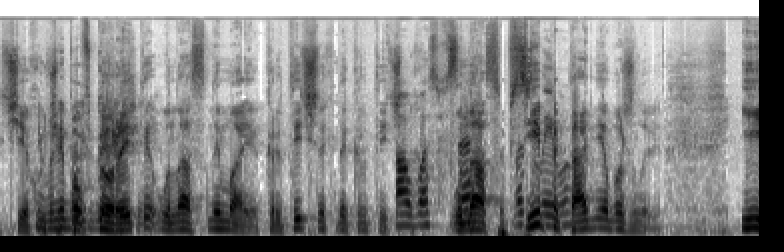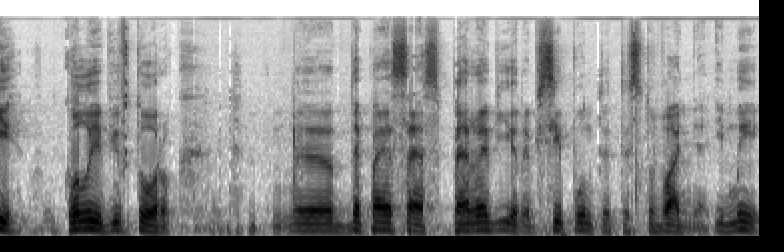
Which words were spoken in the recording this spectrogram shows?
ще хочу вони повторити: у нас немає критичних, некритичних. А у вас все у нас всі важливо. питання важливі. І коли вівторок е, ДПСС перевірив всі пункти тестування, і ми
